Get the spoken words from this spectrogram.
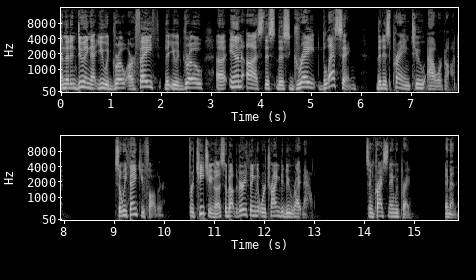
and that in doing that, you would grow our faith, that you would grow uh, in us this, this great blessing that is praying to our God. So, we thank you, Father, for teaching us about the very thing that we're trying to do right now. It's in Christ's name we pray. Amen.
